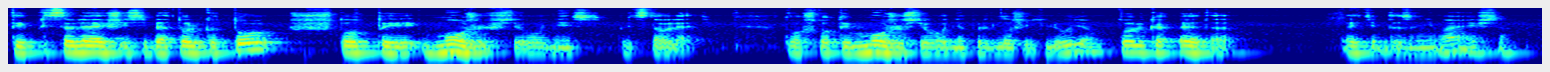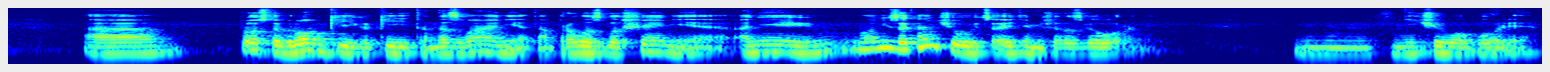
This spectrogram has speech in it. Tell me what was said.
ты представляешь из себя только то, что ты можешь сегодня представлять. То, что ты можешь сегодня предложить людям, только это, этим ты занимаешься а просто громкие какие-то названия, там, провозглашения, они, ну, они заканчиваются этими же разговорами. Ничего более.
